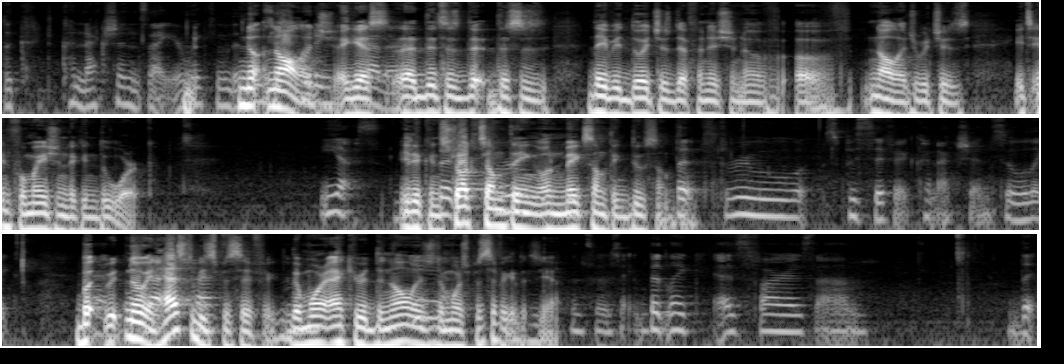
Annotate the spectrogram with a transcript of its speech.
the c- connections that you're making the no, knowledge i guess uh, this is the, this is david deutsch's definition of, of knowledge which is it's information that can do work. Yes. Either but- but construct something through- or make something do something. But through specific connections. So like but, but no it has to be specific the Mhm. more accurate the knowledge the Yeah. more specific it is yeah That's what I'm saying. But like as far as um, the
